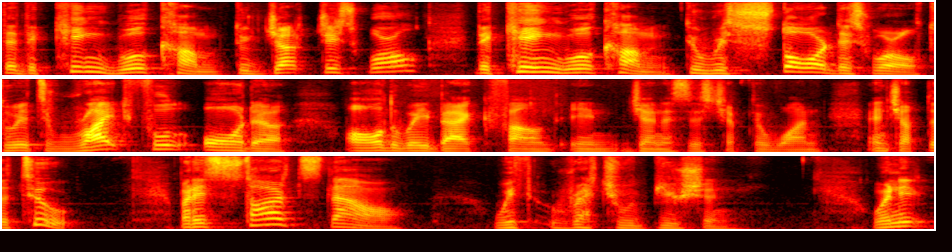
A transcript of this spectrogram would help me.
That the king will come to judge this world. The king will come to restore this world to its rightful order, all the way back found in Genesis chapter 1 and chapter 2. But it starts now with retribution. When, it,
